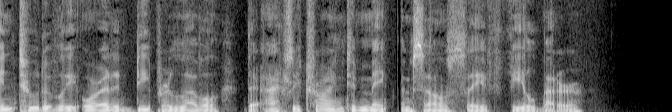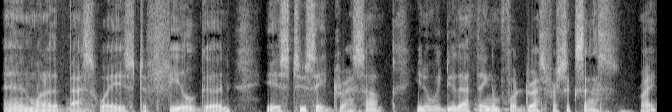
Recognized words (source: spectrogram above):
intuitively or at a deeper level they're actually trying to make themselves say feel better. And one of the best ways to feel good is to say dress up. You know we do that thing for dress for success right?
